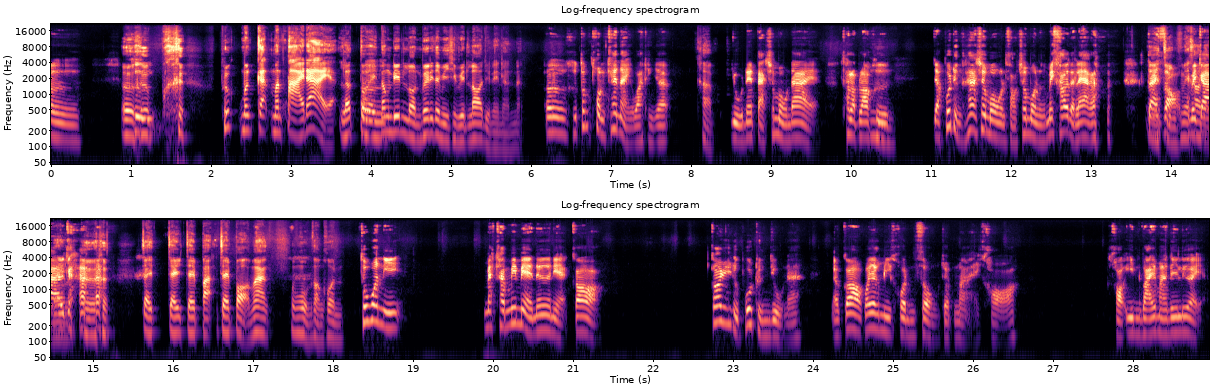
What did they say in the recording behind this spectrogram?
เออ เออคืคืออทุกมันกัดมันตายได้อะแล้วตัวเองเออต้องดิ้นรนเพื่อที่จะมีชีวิตรอดอยู่ในนั้นอะเออ คือต้องทนแค่ไหนวะถึงจะครับ อยู่ในแปดชั่วโมงได้อะ สำหรับเราคืออืมอย่าพูดถึงห้าชั่วโมงสองชั่วโมงหรือไม่เข้าแต่แรกแล้วแต่สองจริไม่กล้าเข้าไม่กล้าเออใจใจใจปะใจเปาะมากพวกผมสองคน ทุกวันนี้ McKamey Manor เนี่ยก็ ก็ยังถูกพูดถึงอยู่นะ แล้วก็ก็ยังมีคนส่งจดหมายขอ ขออินไว้มาเรื่อยๆอะ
